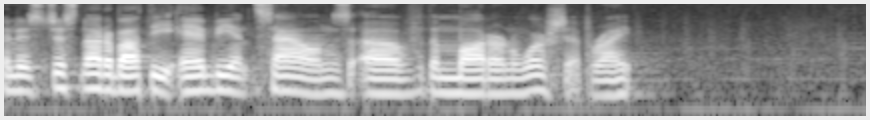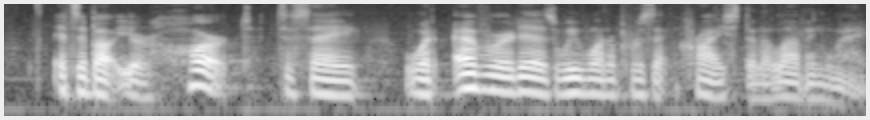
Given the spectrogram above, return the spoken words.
and it's just not about the ambient sounds of the modern worship, right? It's about your heart to say, whatever it is, we want to present Christ in a loving way.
